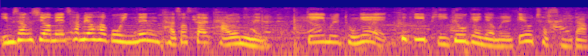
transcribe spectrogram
임상시험에 참여하고 있는 5살 다은이는 게임을 통해 크기 비교 개념을 깨우쳤습니다.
